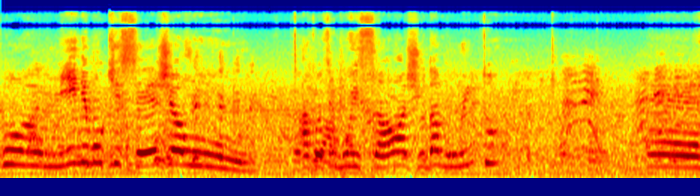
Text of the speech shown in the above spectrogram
por mínimo que seja o, a contribuição, ajuda muito. É,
